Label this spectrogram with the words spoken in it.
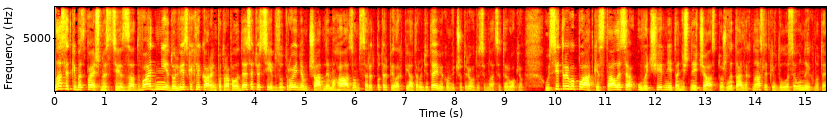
Наслідки безпечності за два дні до львівських лікарень потрапили 10 осіб з отруєнням чадним газом. Серед потерпілих п'ятеро дітей віком від 4 до 17 років. Усі три випадки сталися у вечірній та нічний час, тож летальних наслідків вдалося уникнути.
